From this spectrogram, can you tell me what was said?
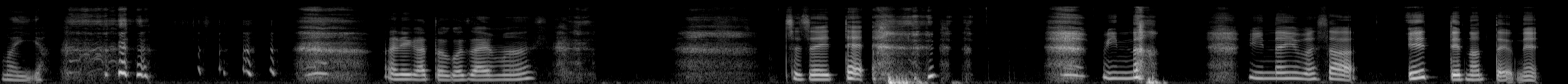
まあいいや。ありがとうございます。続いて。みんなみんな今さえ？ってなったよね。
